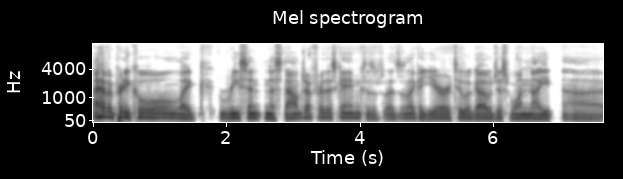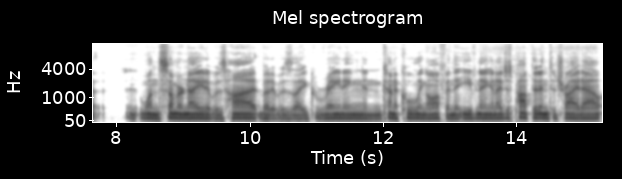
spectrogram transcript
I have a pretty cool like recent nostalgia for this game because it's like a year or two ago, just one night. uh one summer night it was hot but it was like raining and kind of cooling off in the evening and i just popped it in to try it out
